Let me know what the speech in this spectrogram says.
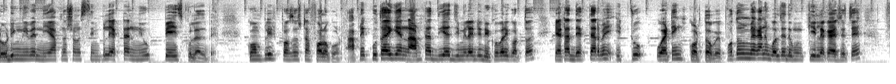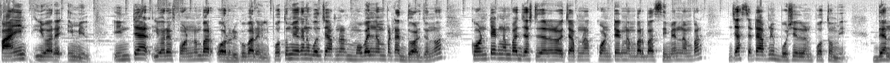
লোডিং নেবেন, নিয়ে আপনার সামনে সিম্পলি একটা নিউ পেজ খুলে আসবে। কমপ্লিট প্রসেসটা ফলো করুন। আপনি কোথায় গিয়ে নামটা দিয়ে জিমেল আইডি রিকভারি করতে হয়, এটা দেখতে পারবেন, একটু ওয়েটিং করতে হবে। প্রথমে এখানে বলছে, দেখুন কী লেখা এসেছে find your a email enter your a phone number or recover email প্রথমে এখানে বলছে আপনার মোবাইল নাম্বারটা দেওয়ার জন্য কন্ট্যাক্ট নাম্বার জাস্ট যারা রয়েছে, আপনার কন্ট্যাক্ট নাম্বার বা সিমের নাম্বার জাস্ট এটা আপনি বসিয়ে দেবেন প্রথমে। দেন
